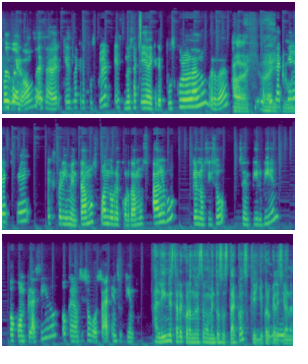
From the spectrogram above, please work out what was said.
Pues bueno, vamos a saber qué es la crepuscular. Es, no es aquella de crepúsculo, Lalo, ¿verdad? Ay, es aquella que experimentamos cuando recordamos algo que nos hizo sentir bien o complacido o que nos hizo gozar en su tiempo. Aline está recordando en este momento sus tacos que yo creo que le hicieron a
